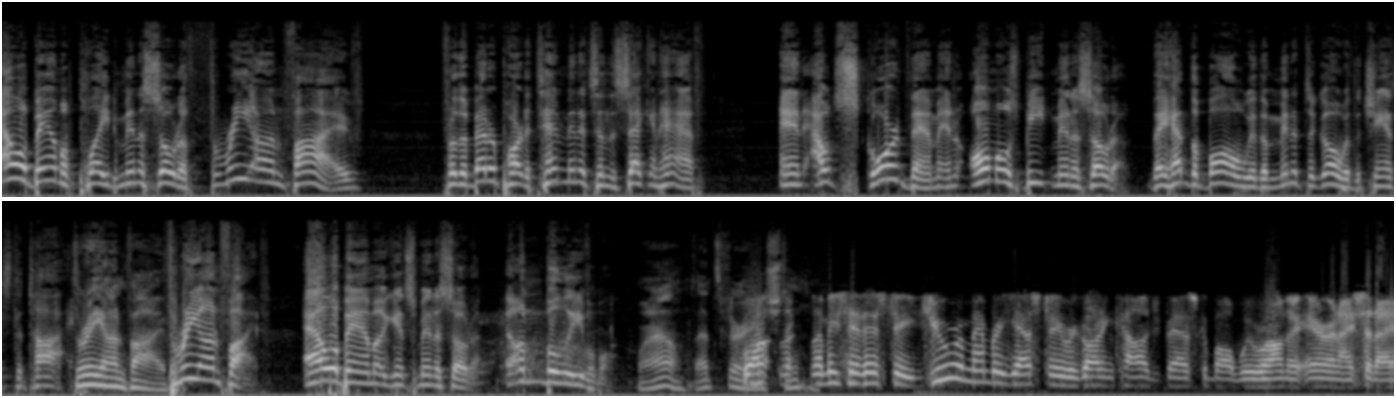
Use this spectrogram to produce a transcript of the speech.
Alabama played Minnesota three on five for the better part of ten minutes in the second half and outscored them and almost beat Minnesota. They had the ball with a minute to go with a chance to tie. Three on five. Three on five. Alabama against Minnesota. Unbelievable. Wow, that's very Well, interesting. let, let me say this to you. Do you remember yesterday regarding college basketball? We were on the air, and I said I,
